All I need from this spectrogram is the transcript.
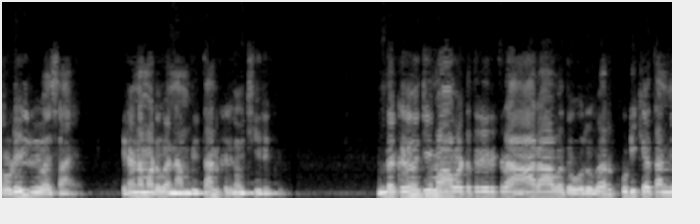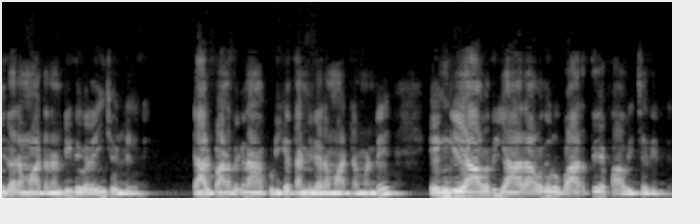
தொழில் விவசாயம். இரணமடுவை நம்பித்தான் கிளிநொச்சி இருக்கு. இந்த கிளிநொச்சி மாவட்டத்தில் இருக்கிற ஆறாவது ஒருவர் குடிக்க தண்ணி தர மாட்டேன் என்று இதுவரையும் சொல்லுகிறேன் யாழ்ப்பாணத்துக்கு நாங்கள் குடிக்க தண்ணி தர மாட்டோம் என்று எங்கேயாவது யாராவது ஒரு வார்த்தையை பாவிச்சதில்லை.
